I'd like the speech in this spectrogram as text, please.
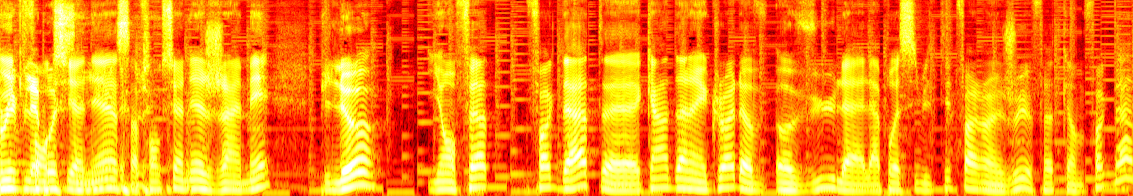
rien qui fonctionnait, ça fonctionnait jamais. Puis là, ils ont fait fuck that. Quand Dan Aykroyd a, a vu la, la possibilité de faire un jeu, il a fait comme fuck that.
